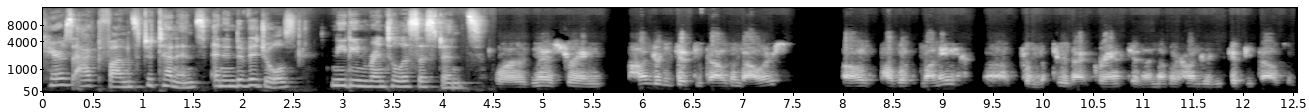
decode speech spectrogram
CARES Act funds to tenants and individuals needing rental assistance. We're administering $150,000 of public money uh, from the, through that grant and another 150,000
